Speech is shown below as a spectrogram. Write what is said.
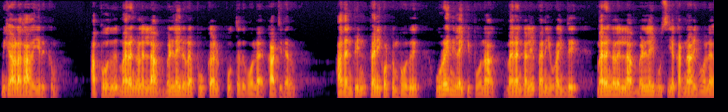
மிக அழகாக இருக்கும். அப்போது மரங்களெல்லாம் வெள்ளை நிற பூக்கள் பூத்தது போல காட்சி தரும். அதன்பின் பனி கொட்டும்போது உறைநிலைக்கு போனால் மரங்களில் பனி உறைந்து மரங்களெல்லாம் வெள்ளை பூசிய கண்ணாடி போல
